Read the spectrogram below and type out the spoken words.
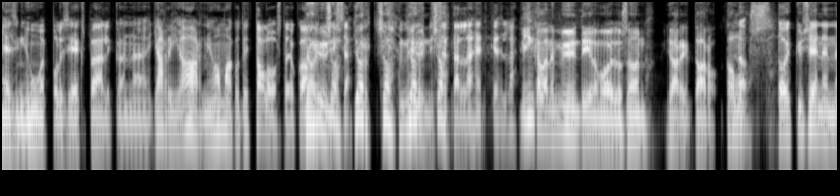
Helsingin huumepoliisin ex-päällikön äh, Jari Aarni omakotitalosta, joka on myynnissä, Jartsa, myynnissä tällä hetkellä. Minkälainen myyntiilmoitus on Jari Taro, talossa? No, toi kyseinen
